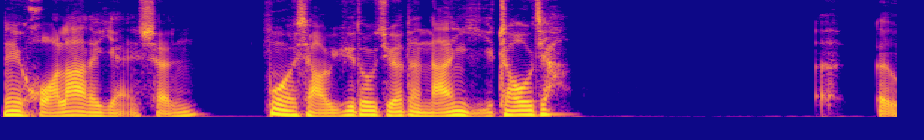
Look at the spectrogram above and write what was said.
那火辣的眼神，莫小鱼都觉得难以招架。呃呃，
